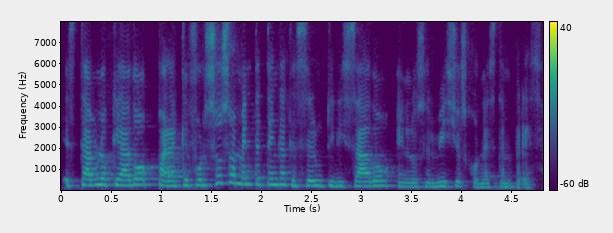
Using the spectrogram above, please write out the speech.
está bloqueado para que forzosamente tenga que ser utilizado en los servicios con esta empresa.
